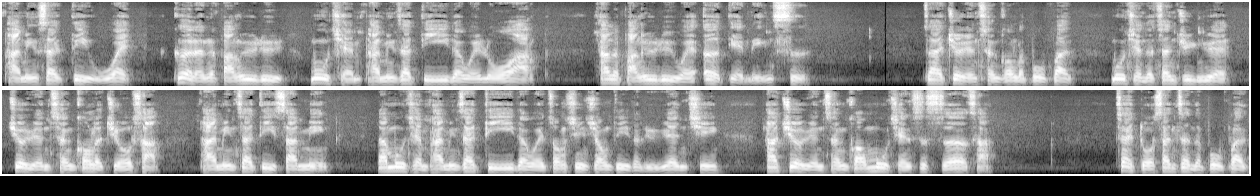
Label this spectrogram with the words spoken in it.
排名在第五位。个人的防御率目前排名在第一的为罗昂，他的防御率为二点零四。在救援成功的部分，目前的曾俊岳。救援成功了九场，排名在第三名。那目前排名在第一的为中信兄弟的吕彦青，他救援成功，目前是十二场。在夺三振的部分，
